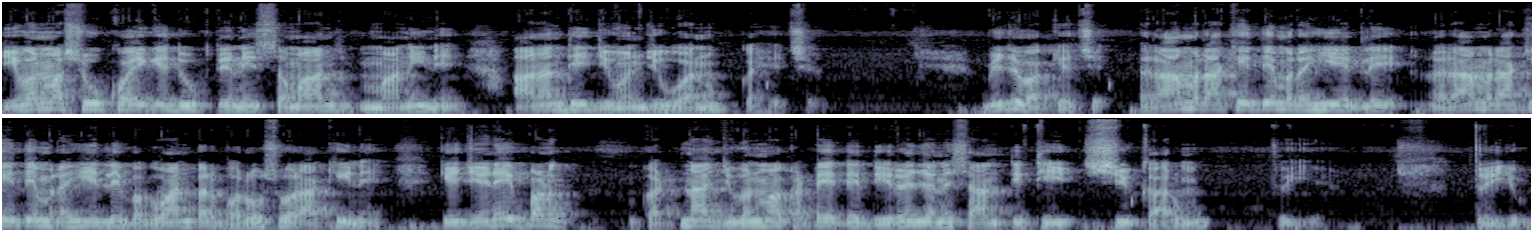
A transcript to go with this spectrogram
જીવનમાં સુખ હોય કે દુઃખ તેની સમાન માનીને આનંદથી જીવન જીવવાનું કહે છે. બીજું વાક્ય છે, રામ રાખે તેમ રહીએ એટલે, રામ રાખે તેમ રહીએ એટલે ભગવાન પર ભરોસો રાખીને કે જેણે પણ ઘટના જીવનમાં ઘટે તે ધીરજ અને શાંતિથી સ્વીકારવું જોઈએ. ત્રીજું,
